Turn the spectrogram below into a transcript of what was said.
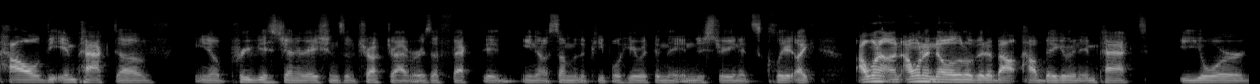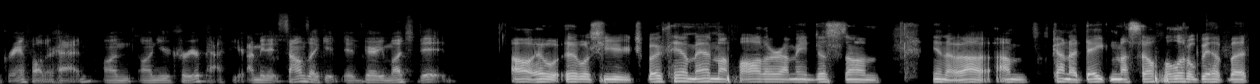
how the impact of you know previous generations of truck drivers affected you know some of the people here within the industry and it's clear like i want to i want to know a little bit about how big of an impact your grandfather had on on your career path here. I mean it sounds like it, it very much did Oh, it, it was huge. Both him and my father. I mean, just um, you know, I, I'm kind of dating myself a little bit, but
